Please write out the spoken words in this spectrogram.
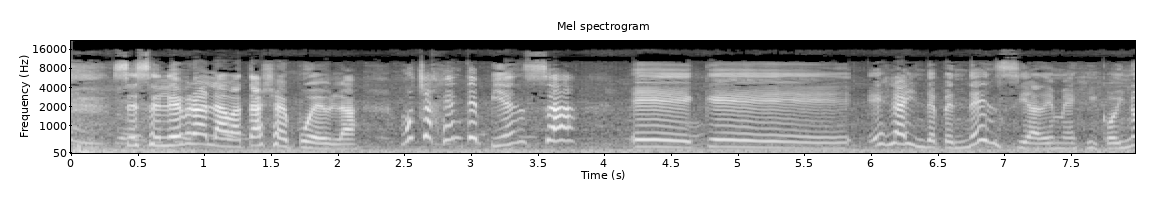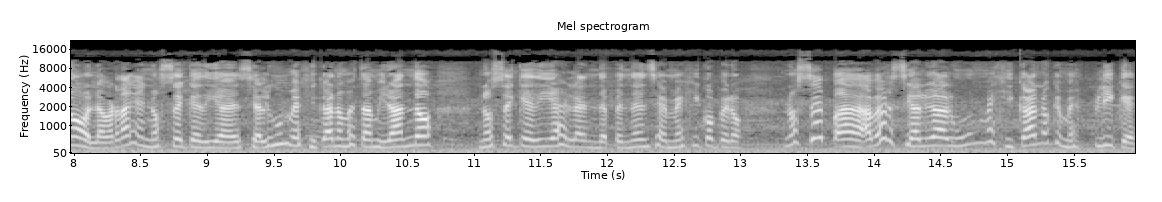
se celebra la batalla de Puebla. Mucha gente piensa eh, que es la independencia de México. Y no, la verdad que no sé qué día es. Si algún mexicano me está mirando, no sé qué día es la independencia de México, pero no sé, a ver si hay algún mexicano que me explique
